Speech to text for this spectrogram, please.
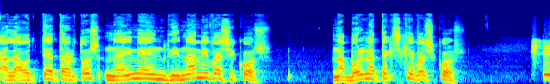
αλλά ο τέταρτος να είναι εν δυνάμει βασικός. Να μπορεί να παίξει και βασικός. Στην,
